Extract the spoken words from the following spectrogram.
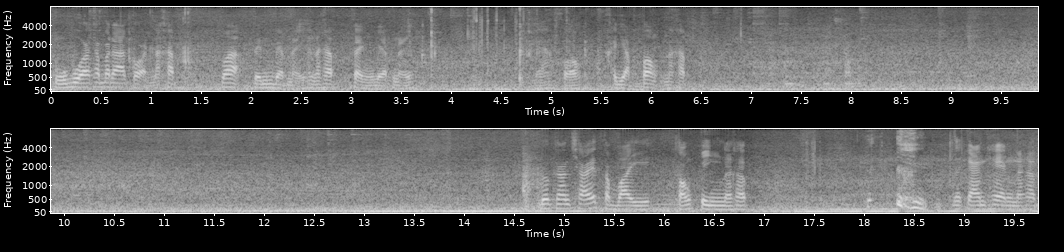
หูบัวธรรมดาก่อนนะครับ ว่าเป็นแบบไหนนะครับ แต่งแบบไหนนะขอขยับกล้องนะครับ โดยการใช้ตะไบท้องปิงนะครับ ในการแทงนะครับ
